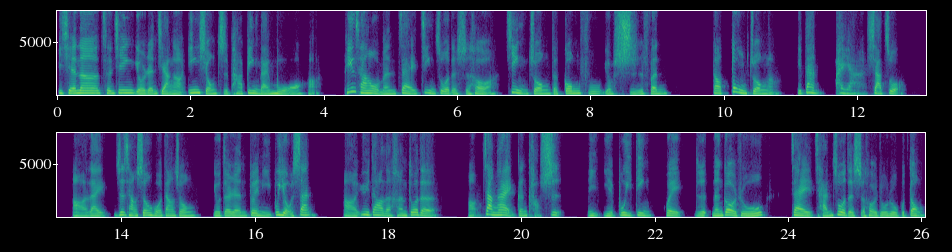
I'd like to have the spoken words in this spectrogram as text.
以前呢，曾经有人讲啊，英雄只怕病来磨哈、平常我们在静坐的时候啊，静中的功夫有十分，到动中啊，一旦哎呀下坐啊，在日常生活当中，有的人对你不友善啊，遇到了很多的。啊，障碍跟考试，你也不一定会能够如在禅坐的时候如如不动。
